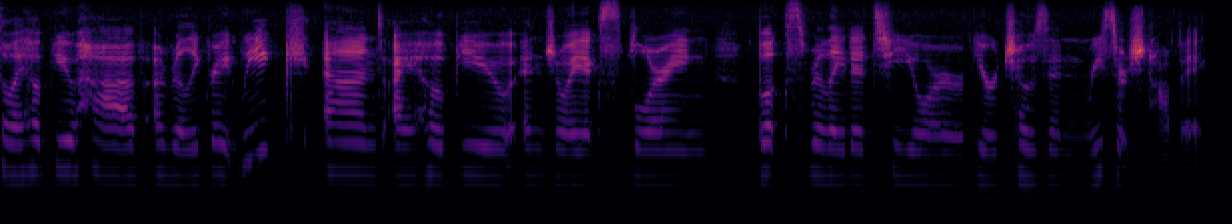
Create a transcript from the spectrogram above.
So I hope you have a really great week and I hope you enjoy exploring books related to your your chosen research topic.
